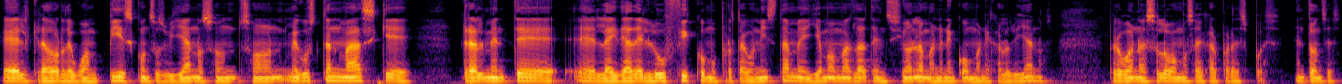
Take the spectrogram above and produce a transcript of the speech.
el creador de One Piece con sus villanos. Son, son, me gustan más que realmente eh, la idea de Luffy como protagonista me llama más la atención la manera en cómo maneja a los villanos. Pero bueno, eso lo vamos a dejar para después. Entonces,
